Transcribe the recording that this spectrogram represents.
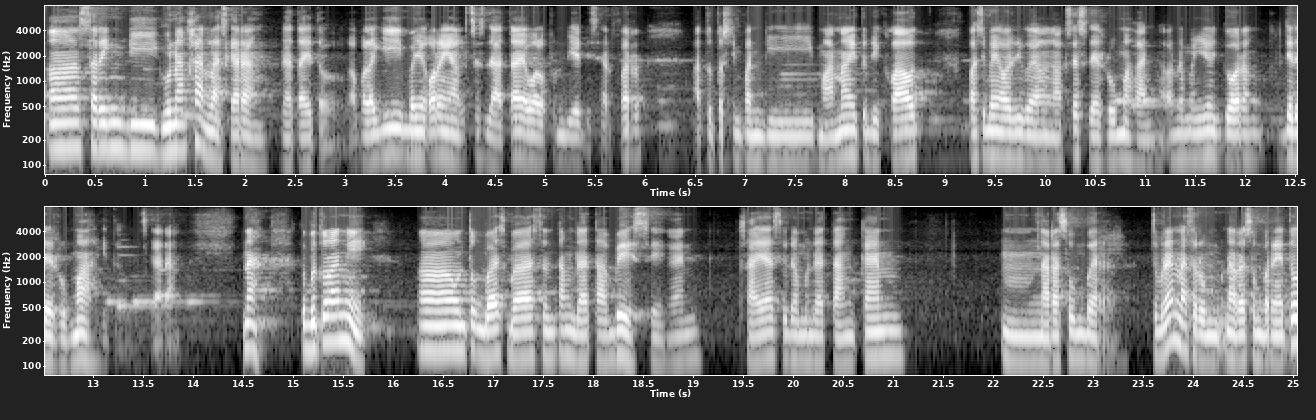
Eh, sering digunakan lah sekarang data itu. Apalagi banyak orang yang akses data ya walaupun dia di server atau tersimpan di mana itu di cloud. Pasti banyak orang juga yang akses dari rumah kan. Orang namanya juga orang kerja dari rumah gitu sekarang. Nah, kebetulan nih eh, untuk bahas-bahas tentang database ya kan. Saya sudah mendatangkan hmm, narasumber. Sebenarnya narasum- narasumbernya itu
